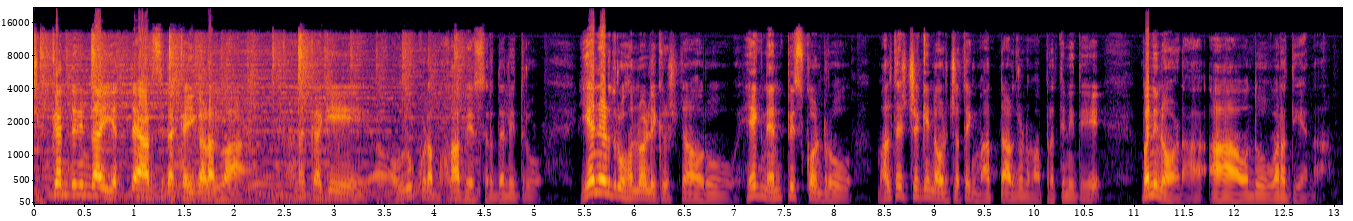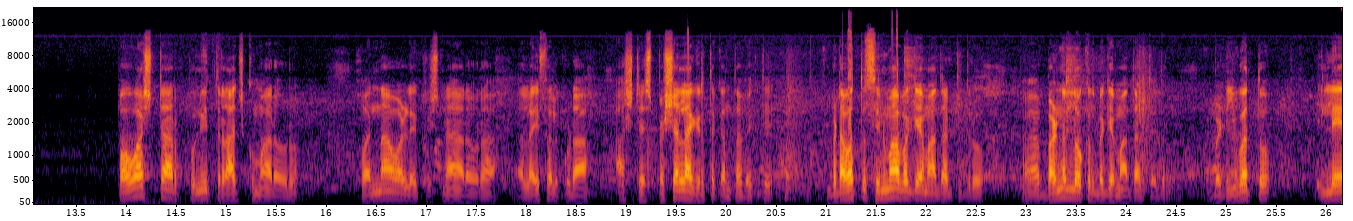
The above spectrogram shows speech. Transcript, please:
ಚಿಕ್ಕಂದಿನಿಂದ ಎತ್ತೆ ಆಡಿಸಿದ ಕೈಗಳಲ್ವಾ? ಕಾರಣಕ್ಕಾಗಿ ಅವರು ಕೂಡ ಬಹಳ ಬೇಸರದಲ್ಲಿದ್ದರು ಏನು ಹೇಳಿದ್ರು ಹೊನ್ನೊಳ್ಳಿ ಕೃಷ್ಣ ಅವರು? ಹೇಗೆ ನೆನಪಿಸ್ಕೊಂಡ್ರು? ಮಲ್ತೇಶ್ ಜಗಿನ್ ಅವ್ರ ಜೊತೆಗೆ ಮಾತನಾಡಿದ್ರು ನಮ್ಮ ಪ್ರತಿನಿಧಿ. ಬನ್ನಿ ನೋಡ ಆ ಒಂದು ವರದಿಯನ್ನ. ಪವರ್ ಸ್ಟಾರ್ ಪುನೀತ್ ರಾಜ್ಕುಮಾರ್ ಅವರು ಹೊನ್ನಾವಳ್ಳಿ ಕೃಷ್ಣರವರ ಲೈಫಲ್ಲಿ ಕೂಡ ಅಷ್ಟೇ ಸ್ಪೆಷಲ್ ಆಗಿರ್ತಕ್ಕಂಥ ವ್ಯಕ್ತಿ. ಬಟ್ ಅವತ್ತು ಸಿನಿಮಾ ಬಗ್ಗೆ ಮಾತಾಡ್ತಿದ್ರು ಬಣ್ಣದ ಲೋಕದ ಬಗ್ಗೆ ಮಾತಾಡ್ತಿದ್ರು. ಬಟ್ ಇವತ್ತು ಇಲ್ಲೇ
